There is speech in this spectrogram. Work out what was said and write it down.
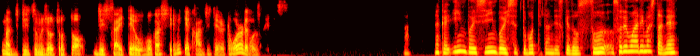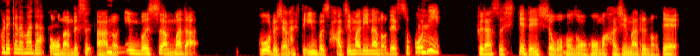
まあ、実務上ちょっと実際手を動かしてみて感じているところでございます。なんかインボイス、インボイスと思ってたんですけど、そ、それもありましたね。これからまだ。そうなんです。あの、うん、インボイスはまだゴールじゃなくてインボイス始まりなので、そこにプラスして電子帳簿保存法も始まるので、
